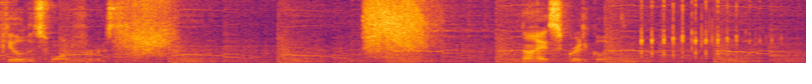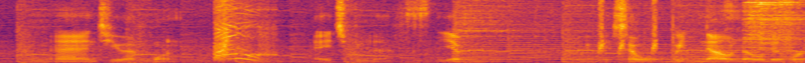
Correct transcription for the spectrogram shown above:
Kill this one first. Nice, critical And you have one HP left. Yep. Okay, so we now know that we're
